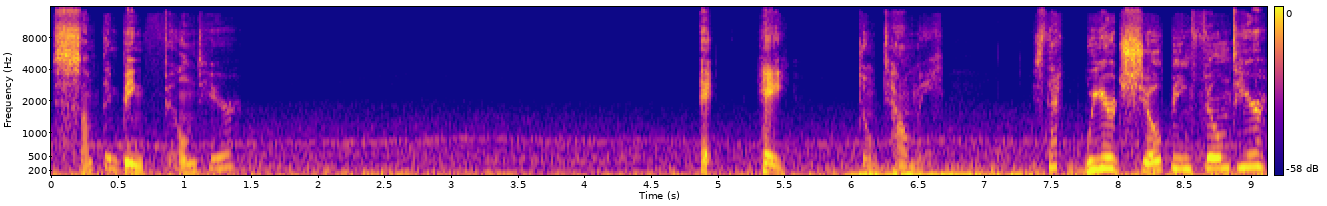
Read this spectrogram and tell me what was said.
Is something being filmed here? Hey, hey, don't tell me. Is that weird show being filmed here?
